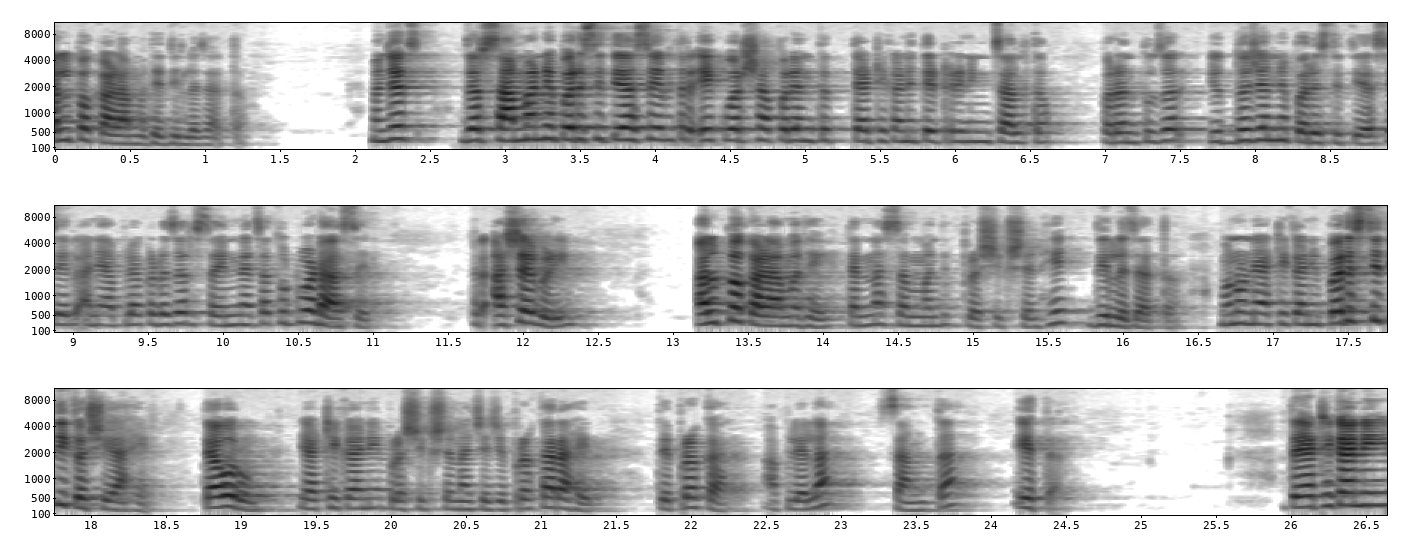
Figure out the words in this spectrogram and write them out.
अल्पकाळामध्ये दिलं जातं. म्हणजेच जर सामान्य परिस्थिती असेल तर एक वर्षापर्यंत त्या ठिकाणी ते ट्रेनिंग चालतं. परंतु जर युद्धजन्य परिस्थिती असेल आणि आपल्याकडं जर सैन्याचा तुटवडा असेल तर अशा वेळी अल्पकाळामध्ये त्यांना संबंधित प्रशिक्षण हे दिलं जातं. म्हणून या ठिकाणी परिस्थिती कशी आहे त्यावरून या ठिकाणी प्रशिक्षणाचे जे प्रकार आहेत ते प्रकार आपल्याला सांगता येतात. तर या ठिकाणी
